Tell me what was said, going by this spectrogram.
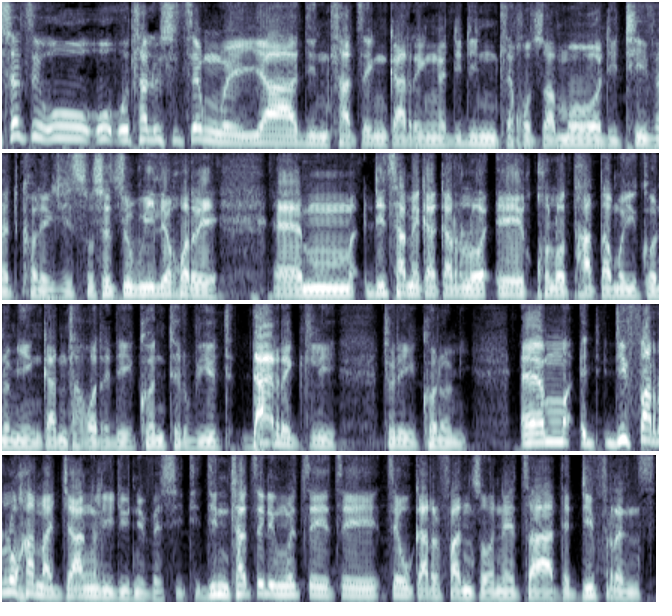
setse o o o tlhalositse nngwe ya dintlha tse nkareng di dintle go tswa mo di-tvet colleges. O setse o buile gore um di tshameka karolo e kgolo thata mo economyng ka ntlha gore they contribute directly to the economy. Um di farologana jang le di-university? Dintlha tse dingwe tse o ka re fang tsone tsa the difference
